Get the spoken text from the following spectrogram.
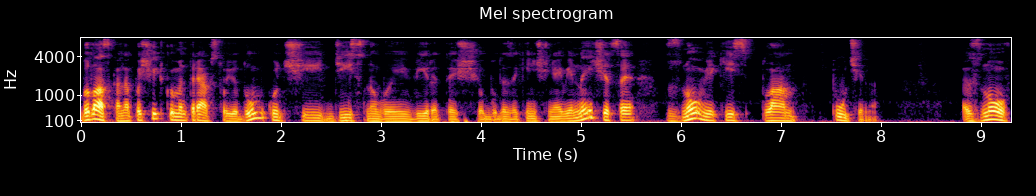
Будь ласка, напишіть в коментарях свою думку, чи дійсно ви вірите, що буде закінчення війни, чи це знов якийсь план Путіна. Знов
